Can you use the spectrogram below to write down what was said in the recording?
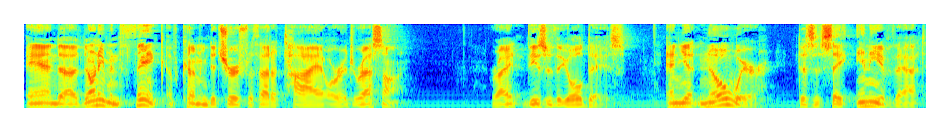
And uh, don't even think of coming to church without a tie or a dress on, right? These are the old days. And yet, nowhere does it say any of that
